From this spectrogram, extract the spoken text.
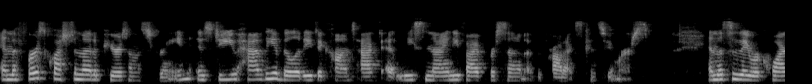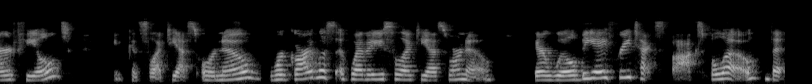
And the first question that appears on the screen is, do you have the ability to contact at least 95% of the product's consumers? And this is a required field you can select yes or no. Regardless of whether you select yes or no, there will be a free text box below that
